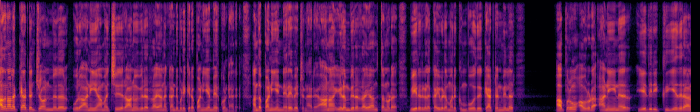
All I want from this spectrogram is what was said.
அதனால் கேப்டன் ஜான் மில்லர் ஒரு அணியை அமைச்சு ராணுவ வீரர் ரயானை கண்டுபிடிக்கிற பணியை மேற்கொண்டார். அந்த பணியை நிறைவேற்றினார். ஆனால் இளம் வீரர் ரயான் தன்னோட வீரர்களை கைவிட மறுக்கும் போது கேப்டன் மில்லர் அப்புறம் அவரோட அணியினர் எதிரிக்கு எதிரான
